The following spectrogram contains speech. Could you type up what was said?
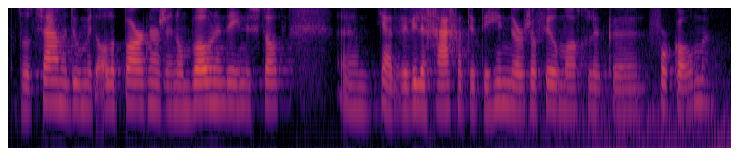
dat we het samen doen met alle partners en omwonenden in de stad. Um, ja, we willen graag natuurlijk de hinder zoveel mogelijk uh, voorkomen.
